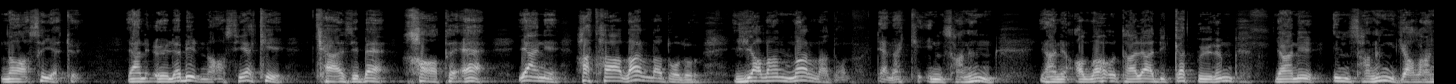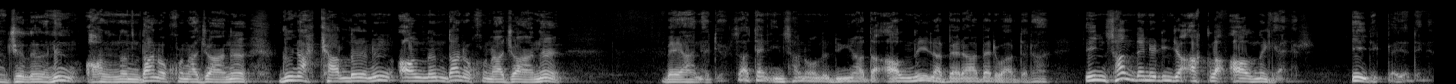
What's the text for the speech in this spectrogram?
Nasiyetün. Yani öyle bir nasiye ki kazibe, hatıe yani hatalarla dolu, yalanlarla dolu. Demek ki insanın yani Allahu Teala dikkat buyurun. Yani insanın yalancılığının alnından okunacağını, günahkarlığının alnından okunacağını beyan ediyor. Zaten insanoğlu dünyada alnıyla beraber vardır. Ha? İnsan denilince akla alnı gelir. İyi dikkat ediniz.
